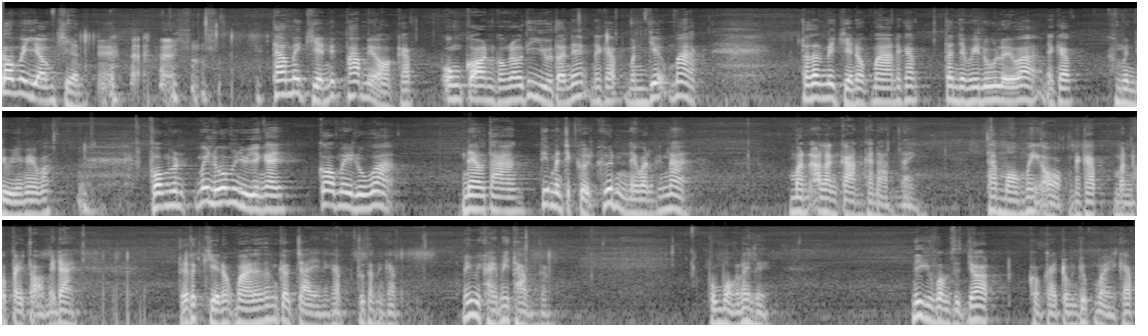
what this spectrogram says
ก็ไม่ยอมเขียน ถ้าไม่เขียนนึกภาพไม่ออกครับ องค์กรของเราที่อยู่ตอนนี้นะครับ มันเยอะมาก ถ้าท่านไม่เขียนออกมานะครับ ท่านจะไม่รู้เลยว่านะครับ มันอยู่ยังไงวะ พอมันไม่รู้ว่ามันอยู่ยังไง ก็ไม่รู้ว่าแนวทางที่มันจะเกิดขึ้นในวันข้างหน้า มันอลังการขนาดไหน ถ้ามองไม่ออกนะครับ มันก็ไปต่อไม่ได้ แต่ถ้าเขียนออกมาแล้วท่านเข้าใจนะครับ ทุกท่านครับ ไม่มีใครไม่ทำครับ ผมบอกได้เลย นี่คือความสุดยอดของขายตรงยุคใหม่ครับ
